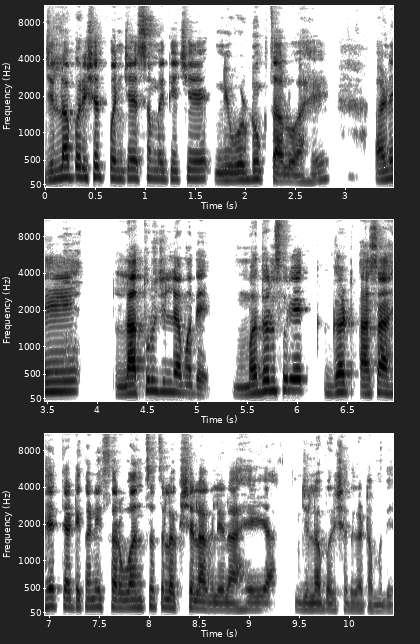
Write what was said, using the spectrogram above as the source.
जिल्हा परिषद पंचायत समितीची निवडणूक चालू आहे. आणि लातूर जिल्ह्यामध्ये मदनसूर एक गट असा आहे त्या ठिकाणी सर्वांचंच लक्ष लागलेलं आहे या जिल्हा परिषद गटामध्ये.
